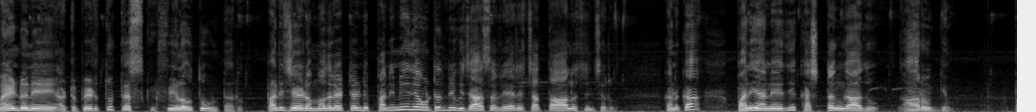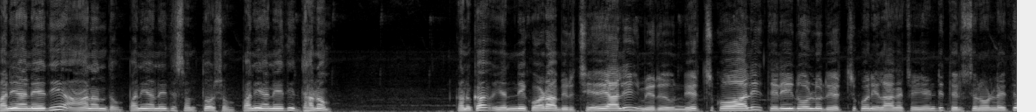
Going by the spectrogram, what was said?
మైండ్ని అటు పెడుతూ స్ట్రెస్కి ఫీల్ అవుతూ ఉంటారు. పని చేయడం మొదలెట్టండి. పని మీదే ఉంటుంది. మీకు జాస వేరే చెత్త ఆలోచించరు. కనుక పని అనేది కష్టం కాదు. ఆరోగ్యం. పని అనేది ఆనందం. పని అనేది సంతోషం. పని అనేది ధనం. కనుక ఇవన్నీ కూడా మీరు చేయాలి మీరు నేర్చుకోవాలి తెలియని వాళ్ళు నేర్చుకొని ఇలాగ చేయండి తెలిసిన వాళ్ళు అయితే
